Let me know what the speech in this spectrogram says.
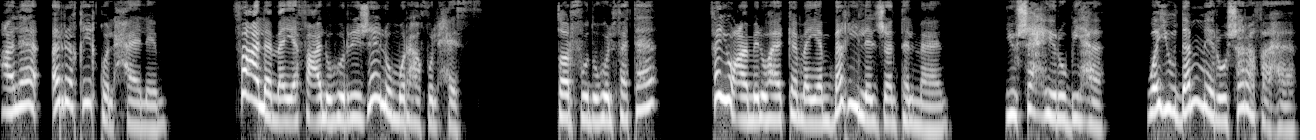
علاء الرقيق الحالم. فعل ما يفعله الرجال مرهف الحس. ترفضه الفتاة فيعاملها كما ينبغي للجنتلمان. يشهر بها ويدمر شرفها.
